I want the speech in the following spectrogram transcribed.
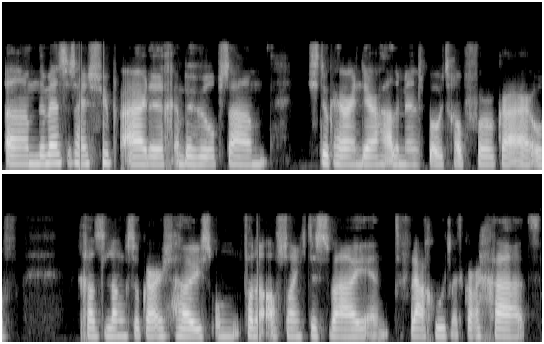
Um, de mensen zijn super aardig en behulpzaam. Je ziet ook her en der halen mensen boodschappen voor elkaar. Of gaan ze langs elkaars huis om van een afstandje te zwaaien en te vragen hoe het met elkaar gaat.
